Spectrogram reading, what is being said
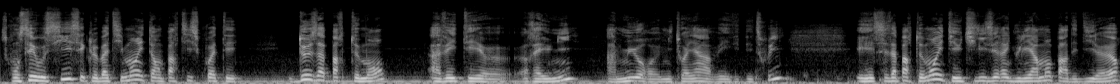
Ce qu'on sait aussi, c'est que le bâtiment était en partie squatté. Deux appartements avaient été euh, réunis, un mur euh, mitoyen avait été détruit, et ces appartements étaient utilisés régulièrement par des dealers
